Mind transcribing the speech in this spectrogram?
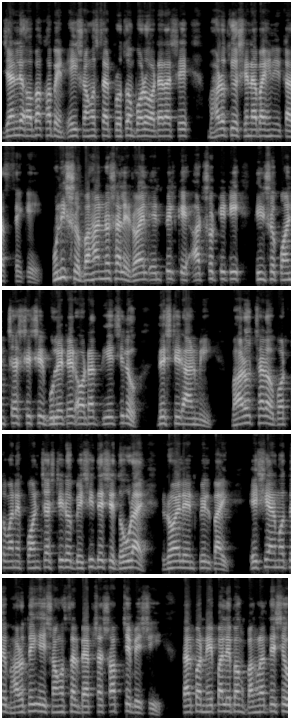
জানলে অবাক হবেন এই সংস্থার প্রথম বড় অর্ডার আসে ভারতীয় সেনাবাহিনীর কাছ থেকে। উনিশশো সালে রয়্যাল এনফিল্ডকে আটষট্টিটি তিনশো পঞ্চাশ সিসির বুলেটের অর্ডার দিয়েছিল দেশটির আর্মি। ভারত ছাড়াও বর্তমানে পঞ্চাশটিরও বেশি দেশে দৌড়ায় রয়্যাল এনফিল্ড বাইক। এশিয়ার মধ্যে ভারতেই এই সংস্থার ব্যবসা সবচেয়ে বেশি। তারপর নেপাল এবং বাংলাদেশেও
